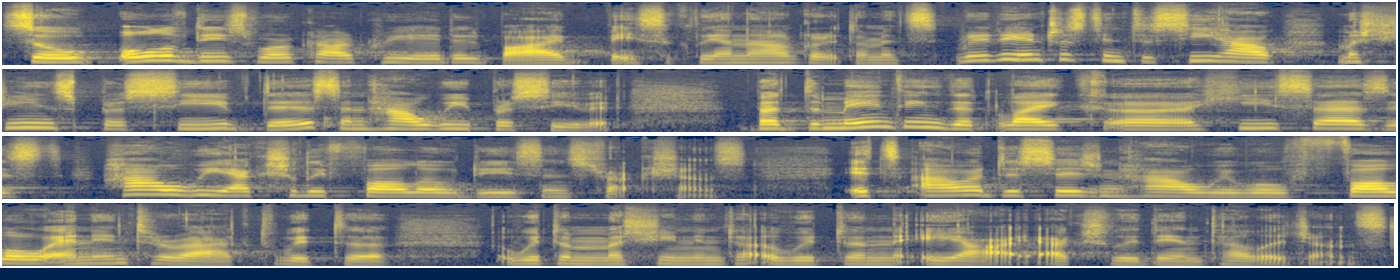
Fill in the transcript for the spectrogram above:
So all of these work are created by basically an algorithm. It's really interesting to see how machines perceive this and how we perceive it. But the main thing that, like uh, he says, is how we actually follow these instructions. It's our decision how we will follow and interact with uh, with a machine, with an AI, actually the intelligence.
